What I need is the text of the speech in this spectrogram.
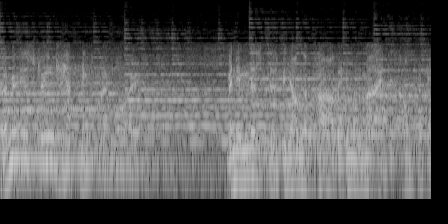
There are many strange happenings, my boy. Many mysteries beyond the power of the human mind to comprehend.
